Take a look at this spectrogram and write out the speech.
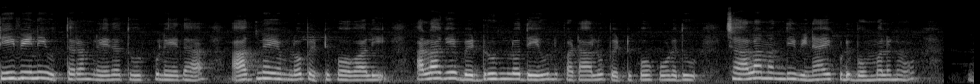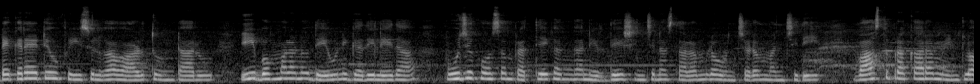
టీవీని ఉత్తరం లేదా తూర్పు లేదా ఆగ్నేయంలో పెట్టుకోవాలి. అలాగే బెడ్రూమ్లో దేవుని పటాలు పెట్టుకోకూడదు. చాలామంది వినాయకుడి బొమ్మలను డెకరేటివ్ పీసులుగా వాడుతూ ఉంటారు. ఈ బొమ్మలను దేవుని గది లేదా పూజ కోసం ప్రత్యేకంగా నిర్దేశించిన స్థలంలో ఉంచడం మంచిది. వాస్తు ప్రకారం ఇంట్లో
